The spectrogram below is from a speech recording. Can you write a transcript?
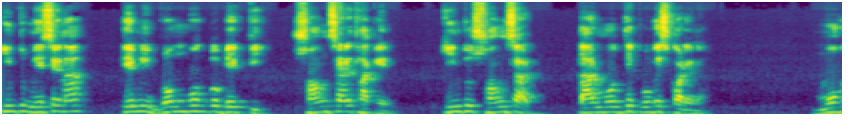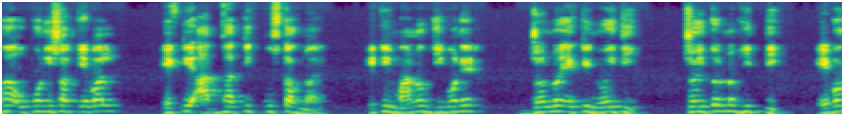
কিন্তু মেশে না। তেমনি ব্রহ্মজ্ঞ ব্যক্তি সংসারে থাকেন, কিন্তু সংসার তার মধ্যে প্রবেশ করে না। মহা উপনিষদ কেবল একটি আধ্যাত্মিক পুস্তক নয়, এটি মানব জীবনের জন্য একটি নৈতিক চৈতন্য ভিত্তিক এবং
